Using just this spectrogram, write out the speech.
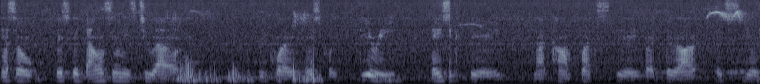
yeah. So basically, balancing these two out requires basically theory, basic theory, not complex theory, but there are it's you're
